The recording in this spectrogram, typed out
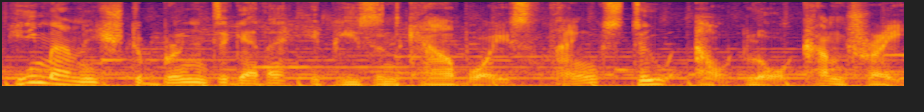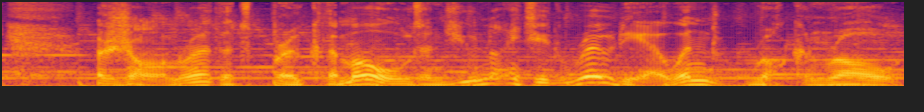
he managed to bring together hippies and cowboys thanks to outlaw country, a genre that broke the mold and united rodeo and rock and roll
